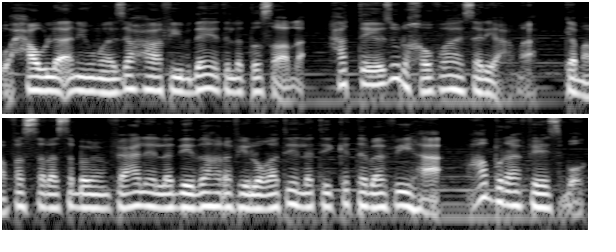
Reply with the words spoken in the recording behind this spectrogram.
وحاول أن يمازحها في بداية الاتصال حتى يزول خوفها سريعا كما فسر سبب انفعاله الذي ظهر في لغته التي كتب فيها عبر فيسبوك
